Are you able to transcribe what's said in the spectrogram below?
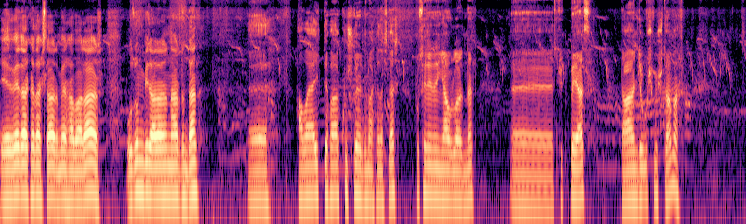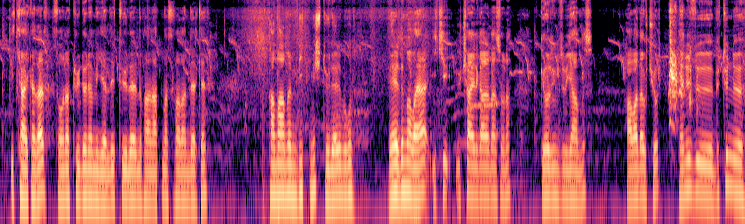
Evet arkadaşlar merhabalar. Uzun bir aranın ardından eee, havaya ilk defa kuş verdim arkadaşlar. Bu senenin yavrularından eee süt beyaz. Daha önce uçmuştu ama iki ay kadar sonra tüy dönemi geldi. Tüylerini falan atması falan derken tamamen bitmiş. Tüyleri bugün verdim havaya. 2-3 aylık aradan sonra gördüğünüz gibi yalnız havada uçuyor. Henüz e, bütün e,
